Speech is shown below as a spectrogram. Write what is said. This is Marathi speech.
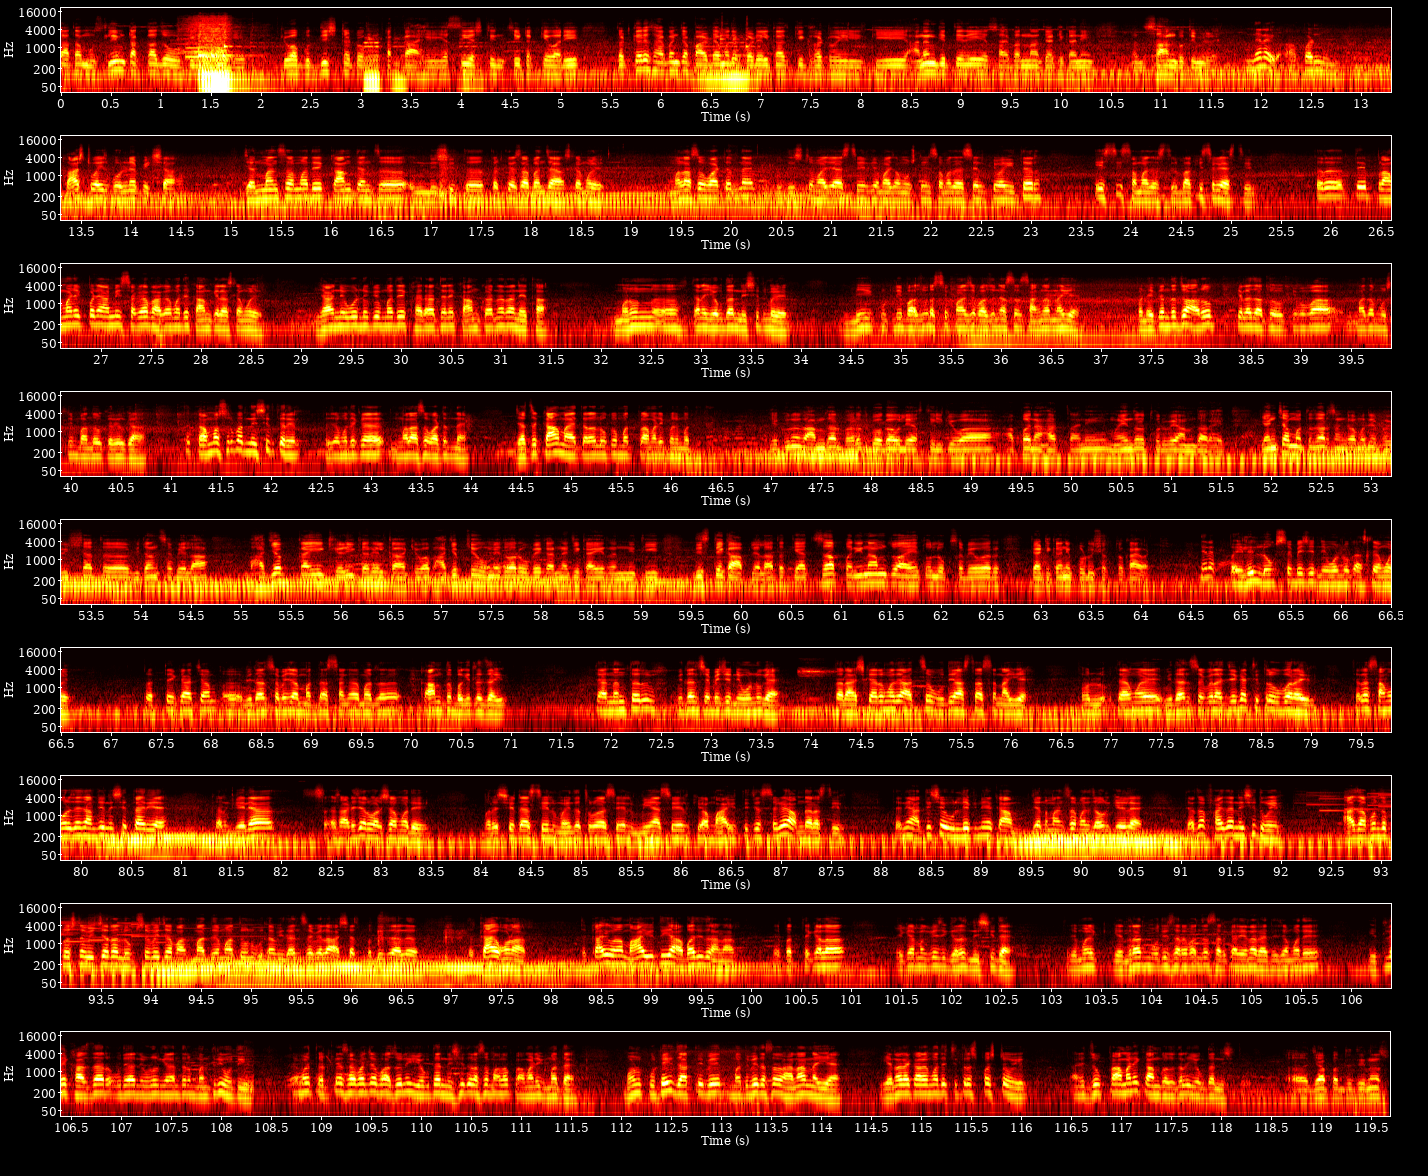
आता मुस्लिम टक्का जो वोटिंग आहे किंवा बुद्धिस्ट टक्का आहे एस सी एस टींची टक्केवारी तटकरे साहेबांच्या पार्ट्यामध्ये पडेल का की घट होईल की आनंद गीते साहेबांना त्या ठिकाणी सहानुभूती मिळेल? नाही नाही आपण कास्ट वाईज बोलण्यापेक्षा जनमानसामध्ये काम त्यांचं निश्चित तटकरे साहेबांचं असल्यामुळे मला असं वाटत नाही बुद्धिस्ट माझे असतील किंवा माझा मुस्लिम समाज असेल किंवा इतर एस सी समाज असतील बाकी सगळे असतील तर ते प्रामाणिकपणे आम्ही सगळ्या भागामध्ये काम केलं असल्यामुळे ह्या निवडणुकीमध्ये खऱ्या अर्थाने काम करणारा नेता म्हणून त्यांना योगदान निश्चित मिळेल. मी कुठली बाजू असते कोणाच्या बाजूने असं सांगणार नाही आहे पण एकंदर जो आरोप केला जातो की बाबा माझा मुस्लिम बांधव करेल का तर कामास्वरूपात निश्चित करेल. त्याच्यामध्ये काय मला असं वाटत नाही. ज्याचं काम आहे त्याला लोक मत प्रामाणिकपणे मत देतील. एकूणच आमदार भरत गोगावले असतील किंवा आपण आहात आणि महेंद्र थोरवे आमदार आहेत यांच्या मतदारसंघामध्ये भविष्यात विधानसभेला भाजप काही खेळी करेल का? किंवा भाजपचे उमेदवार उभे करण्याची काही रणनीती दिसते का आपल्याला? तर त्याचा परिणाम जो आहे तो लोकसभेवर त्या ठिकाणी पडू शकतो. काय वाटतं? नाही पहिली लोकसभेची निवडणूक असल्यामुळे प्रत्येकाच्या विधानसभेच्या मतदारसंघामधलं काम तर बघितलं जाईल. त्यानंतर विधानसभेची निवडणूक आहे. तर राजकारणामध्ये आजचं उद्या असतं असं नाही आहे. तर त्यामुळे विधानसभेला जे काय चित्र उभं राहील त्याला सामोरं जायची आमची निश्चित तयारी आहे. कारण गेल्या स- साडेचार वर्षामध्ये भरतशेट असतील महेंद्र थोर असेल मी असेल किंवा महायुतीचे सगळे आमदार असतील त्यांनी अतिशय उल्लेखनीय काम जनमानसामध्ये जाऊन केलेलं आहे. त्याचा फायदा निश्चित होईल. आज आपण जर प्रश्न विचारला लोकसभेच्या मा माध्यमातून उद्या विधानसभेला अशाच पद्धतीचं झालं तर काय होणार? तर काय होणार? महायुती ही अबाधित राहणार. प्रत्येकाला एकामेकाची गरज निश्चित आहे. त्याच्यामुळे केंद्रात मोदी साहेबांचं सरकार येणार आहे. त्याच्यामध्ये इथले खासदार उद्या निवडून गेल्यानंतर मंत्री होतील. त्यामुळे तटकरे साहेबांच्या बाजूने योगदान निश्चित असं मला प्रामाणिक मत आहे. म्हणून कुठेही जातीभेद मतभेद असं राहणार नाही आहे. येणाऱ्या काळामध्ये चित्र स्पष्ट होईल आणि जो प्रामाणिक काम करतो त्याला योगदान निश्चित होईल. ज्या पद्धतीनं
